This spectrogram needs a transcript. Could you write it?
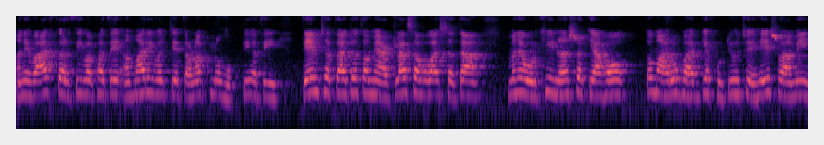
અને વાત કરતી વખતે અમારી વચ્ચે તણખલું મૂકતી હતી. તેમ છતાં જો તમે આટલા સહવાસ છતાં મને ઓળખી ન શક્યા હો, તો મારું ભાગ્ય ફૂટ્યું છે. હે સ્વામી,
